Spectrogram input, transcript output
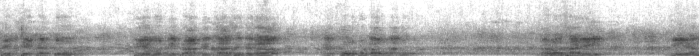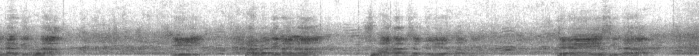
పెంచేటట్టు దేవుణ్ణి ప్రార్థించాల్సిందిగా నేను కోరుకుంటా ఉన్నాను. మరోసారి మీ అందరికీ కూడా ఈ పర్వదినాల శుభాకాంక్షలు తెలియజేస్తా ఉన్నాను. జై సీతారాం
